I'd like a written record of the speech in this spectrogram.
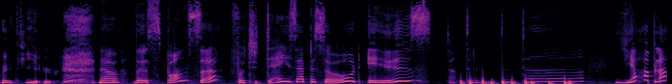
with you. Now, the sponsor for today's episode is dun, dun, dun, Yabla!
